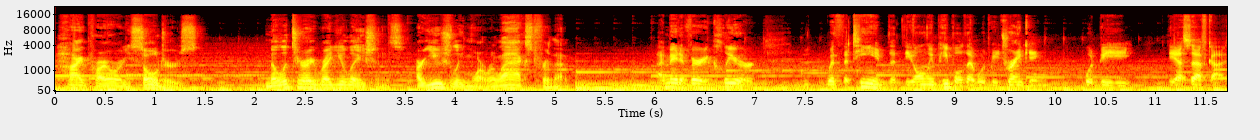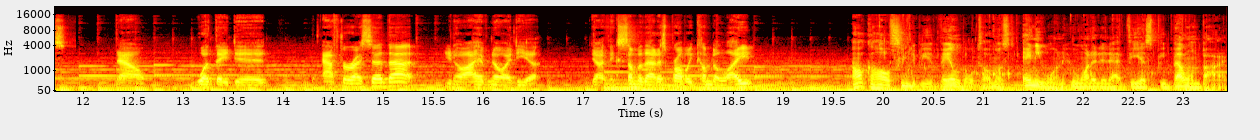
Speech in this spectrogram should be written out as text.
high priority soldiers, military regulations are usually more relaxed for them. I made it very clear with the team that the only people that would be drinking would be the SF guys. Now, what they did after I said that, you know, I have no idea. Yeah, I think some of that has probably come to light. Alcohol seemed to be available to almost anyone who wanted it at VSP Belambay.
